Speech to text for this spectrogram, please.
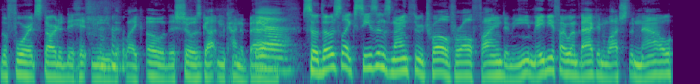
before it started to hit me that like oh this show's gotten kind of bad Yeah. so those like seasons 9 through 12 were all fine to me maybe if i went back and watched them now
